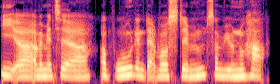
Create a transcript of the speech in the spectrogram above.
i at, at være med til at, at bruge den der vores stemme, som vi jo nu har.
